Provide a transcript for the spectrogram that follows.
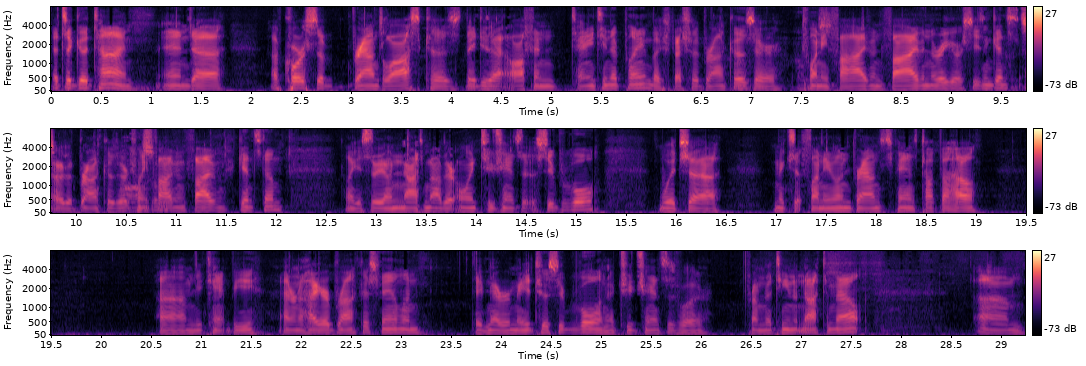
it's a good time. And uh, of course the browns lost because they do that often to any team they're playing but especially the broncos. They're Almost. 25 and 5 in the regular season against That's or the broncos are awesome. 25 and 5 against them. Like i said they knocked them out their only two chances at the super bowl which uh, makes it funny when Browns fans talk about how um, you can't be. I don't know how you're a Broncos fan when they've never made it to a Super Bowl and their two chances were from the team that knocked them out. Um,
